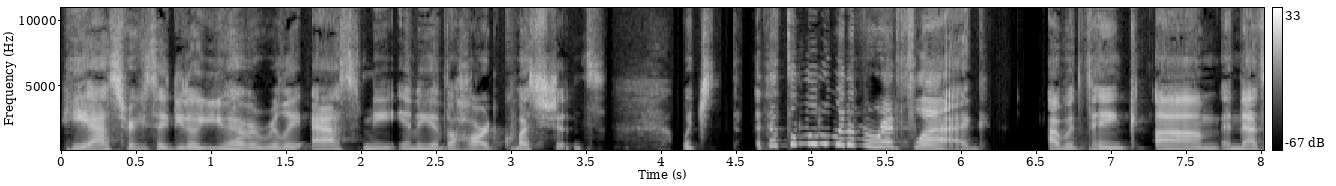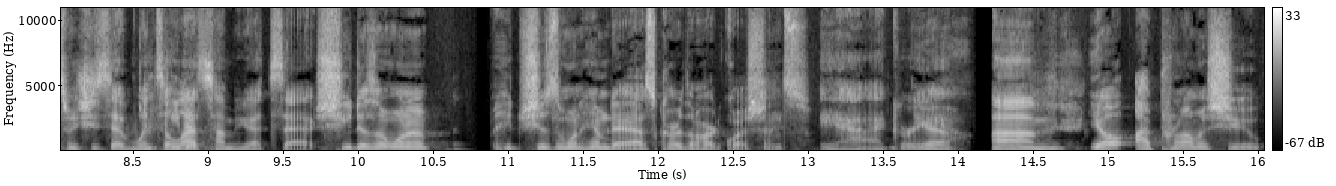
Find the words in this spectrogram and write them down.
he asked her, he said, "You know, you haven't really asked me any of the hard questions," which that's a little bit of a red flag, I would think. Um, and that's when she said, "When's the He last time you had sex?" She doesn't want to. She doesn't want him to ask her the hard questions. Yeah, I agree. Yeah. Um, Y'all, I promise you,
